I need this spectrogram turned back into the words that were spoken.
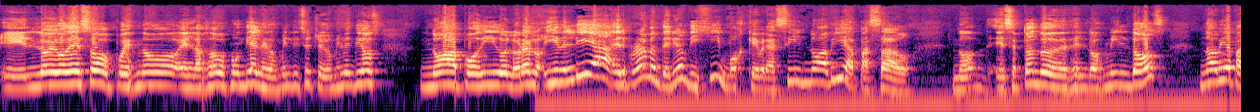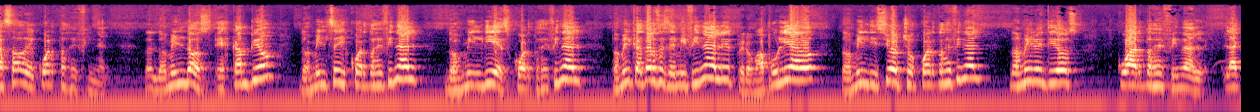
Eh, luego de eso, pues no, en los nuevos mundiales 2018 y 2022 no ha podido lograrlo. Y en el día, el programa anterior dijimos que Brasil no había pasado, ¿no? Exceptuando desde el 2002, no había pasado de cuartos de final. El 2002 es campeón, 2006 cuartos de final, 2010 cuartos de final, 2014 semifinales, pero va puliado, 2018 cuartos de final, 2022 cuartos de final. La,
